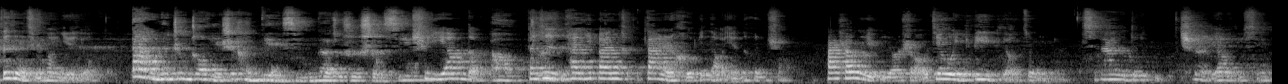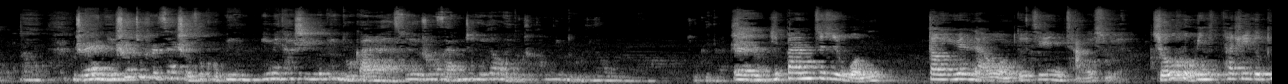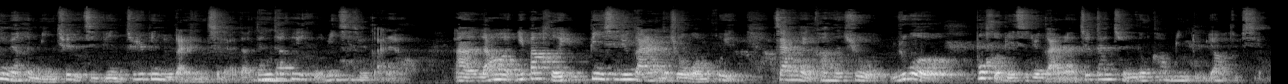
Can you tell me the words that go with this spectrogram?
这种情况也有。大人的症状也是很典型的，就是手心是一样的啊，但是他一般大人合并脑炎的很少，发烧的也比较少，见过一例比较重的，其他的都吃点药就行。嗯，主任，您说就是在手足口病，因为它是一个病毒感染，所以说咱们这个药也都是抗病毒的药？嗯，一般就是我们到医院来，我们都建议查个血。手口病它是一个病原很明确的疾病，就是病毒感染起来的，但是它可以合并细菌感染，啊，然后一般合并细菌感染的时候，我们会加一点抗生素，如果不合并细菌感染，就单纯用抗病毒药就行。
